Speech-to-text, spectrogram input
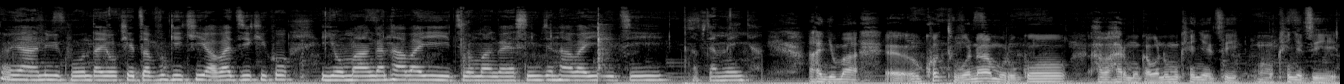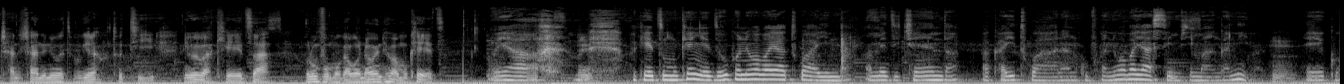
oh, ntibikunda yokeza avuga iki aba iki ko iyo manga ntaba yizi iyo manga yasimbye ntaba yizi ntabyo amenya hanyuma eh, uko tubona mu rugo haba hari umugabo n'umukenyezi umukenyezi cyane cyane niwe tuvugira tuti niwe bakeza urumva umugabo nawe ntibamukeza bakahetse umukenyezi kuko niwe aba yatwaye inda amezi icyenda akayitwara ni ukuvuga niwe aba yasimbye imanga nini hmm. yego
